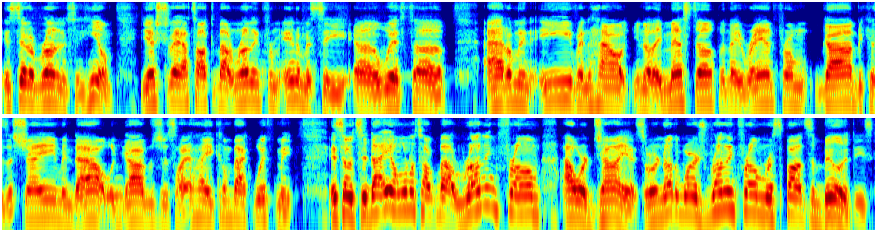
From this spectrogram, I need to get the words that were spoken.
instead of running to him. Yesterday i talked about running from intimacy uh, with uh, adam and eve and how you know they messed up and they ran from god God because of shame and doubt when God was just like, hey, come back with me. And so today I want to talk about running from our giants, or in other words, running from responsibilities.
